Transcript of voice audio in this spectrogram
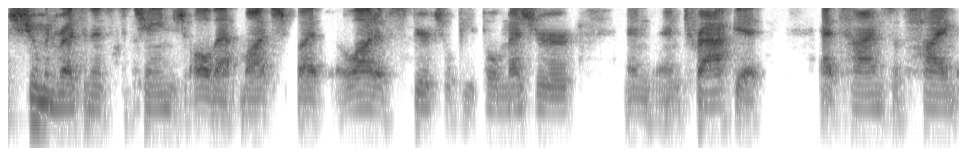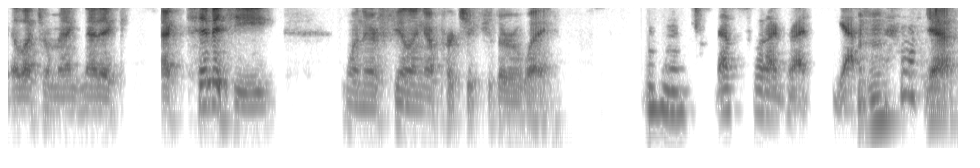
Schumann resonance to change all that much, but a lot of spiritual people measure and, and track it at times of high electromagnetic activity when they're feeling a particular way. Mm-hmm. That's what I've read. Yeah. Mm-hmm. Yeah.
